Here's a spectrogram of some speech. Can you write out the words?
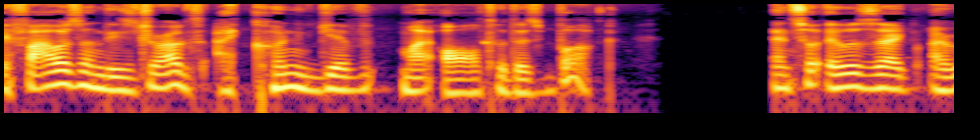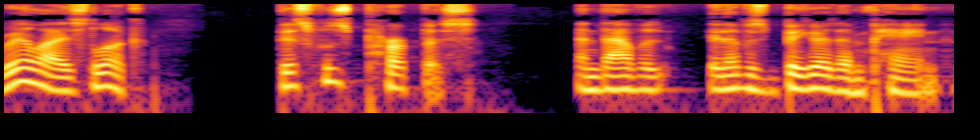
If I was on these drugs, I couldn't give my all to this book. And so it was like I realized, look, this was purpose, and that was that was bigger than pain.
